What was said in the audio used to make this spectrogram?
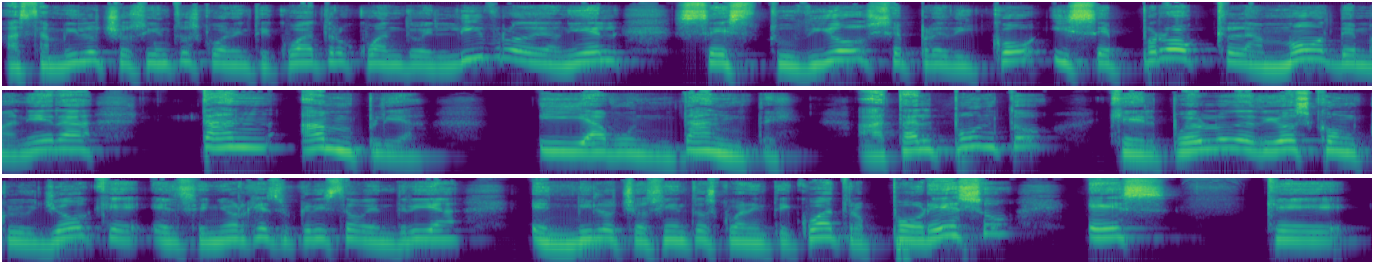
hasta 1844, cuando el libro de Daniel se estudió, se predicó y se proclamó de manera tan amplia y abundante, a tal punto que el pueblo de Dios concluyó que el Señor Jesucristo vendría en 1844. Por eso es que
